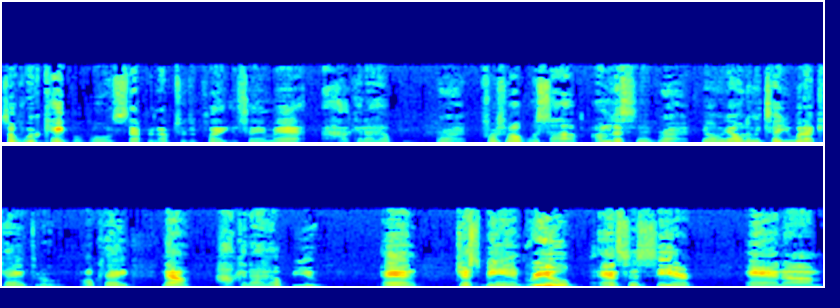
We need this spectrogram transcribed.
So we're capable of stepping up to the plate and saying, man, how can I help you? Right. First of all, what's up? I'm listening. Right. Yo, yo, let me tell you what I came through. Okay? Now, how can I help you? And just being real and sincere. And, um,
